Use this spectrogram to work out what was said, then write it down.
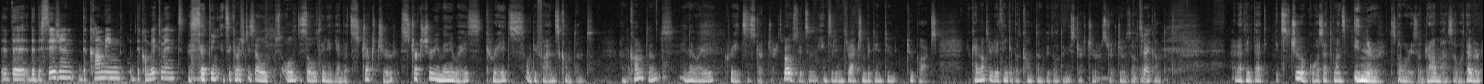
the the decision, the coming, the commitment. The setting, it's a question, this old, old, this old thing again, that structure, structure in many ways creates or defines content. And content, in a way, creates a structure. It's both, it's an inter- interaction between two, two parts. You cannot really think about content without any structure, or structure without That's any right. content. And I think that it's true, of course, that one's inner stories or dramas or whatever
